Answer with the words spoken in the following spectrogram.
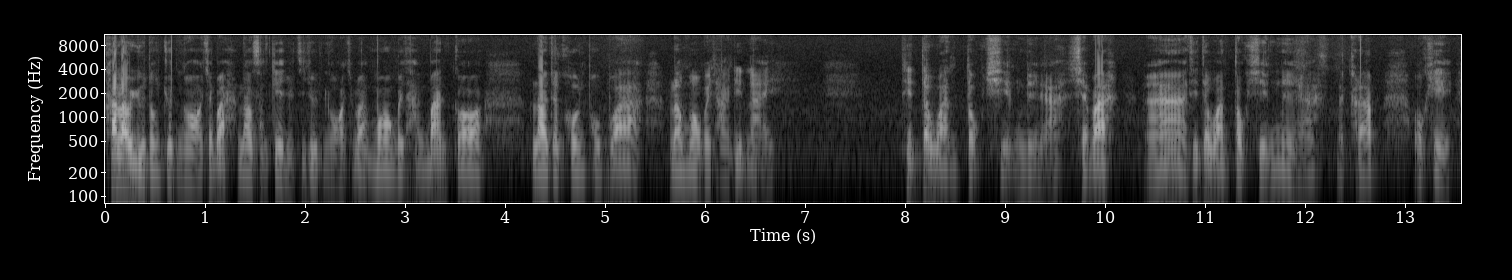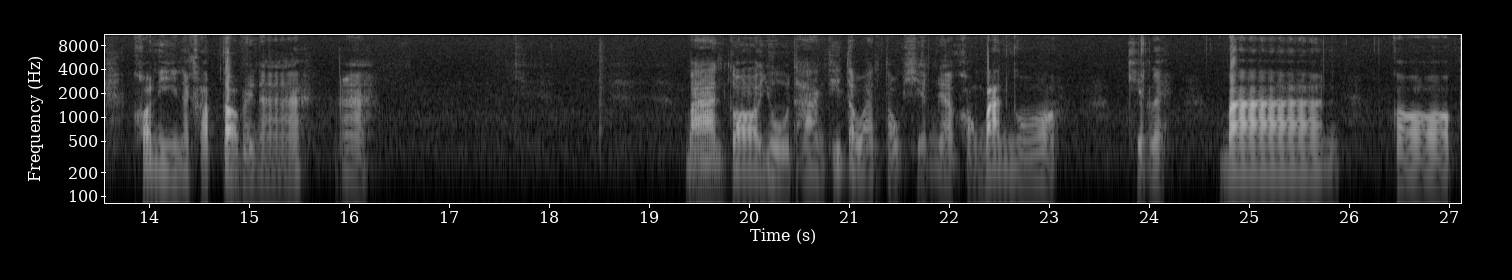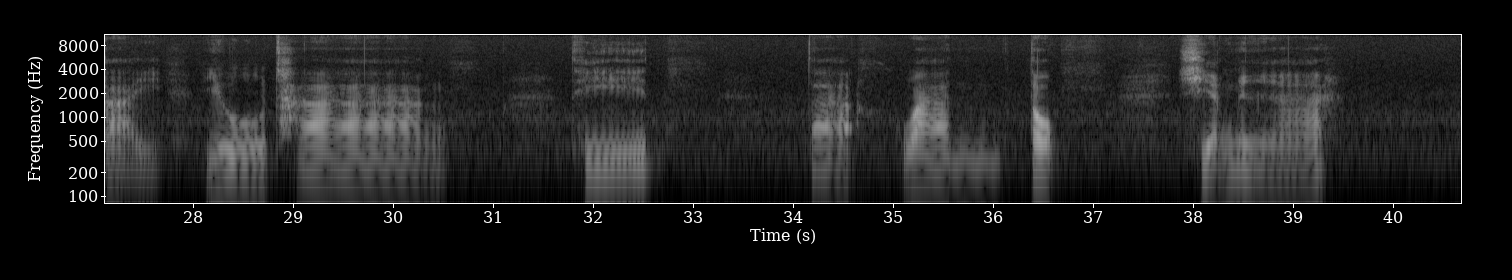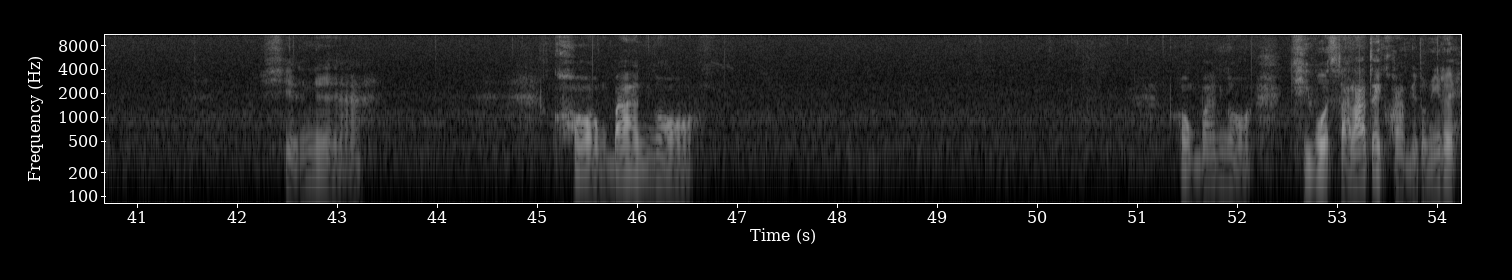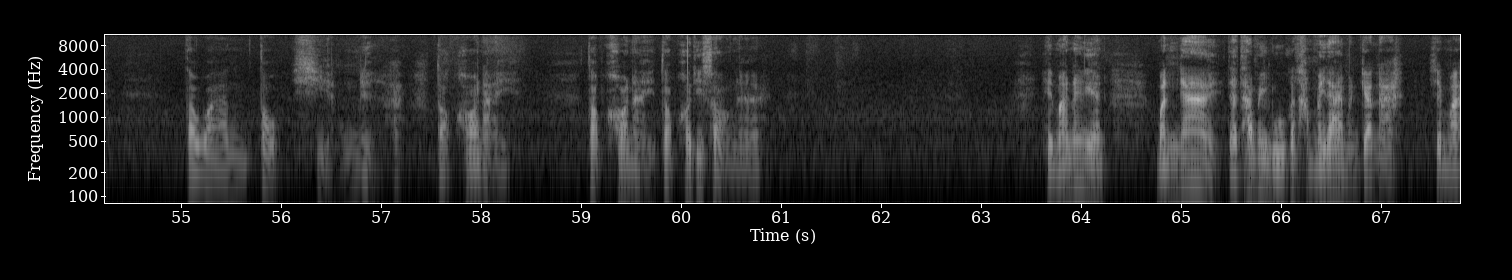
ถ้าเราอยู่ตรงจุดงอใช่ปะเราสังเกตอยู่ที่จุดงอใช่ปะมองไปทางบ้านกอ เราจะค้นพบว่าเรามองไปทางทิศไหน ทิศตะวันตกเฉียงเหนือใช่ปะ อ่าทิศตะวันตกเฉียงเหนือนะครับ โอเค ข้อนี้นะครับตอบเลยนะอ่าบ้านกออยู่ทางทิศตะวันตกเฉียงเหนือของบ้านงอ เขียนเลย บ้านกอไก่ อยู่ทาง ทิศตะวันตก เฉียงเหนือ เฉียงเหนือ ของบ้านงอ ของบ้านงอ คีย์เวิร์ดสาระใจความอยู่ตรงนี้เลย ตะวันตกเฉียงเหนือ ตอบข้อไหน ตอบข้อไหน ตอบข้อที่สองนะ เห็นไหมนักเรียน มันง่าย แต่ถ้าไม่รู้ก็ทำไม่ได้เหมือนกันนะ ใช่ไหม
